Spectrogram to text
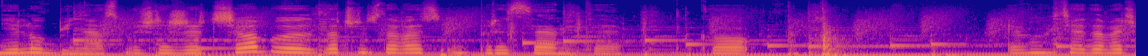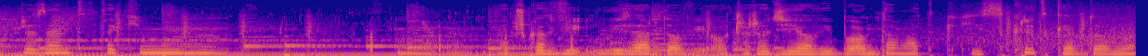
nie lubi nas. Myślę, że trzeba by zacząć dawać im prezenty. Tylko ja bym chciała dawać prezenty takim, nie wiem, na przykład wi- Wizardowi, o czarodziejowi, bo on tam ma taką skrytkę w domu,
